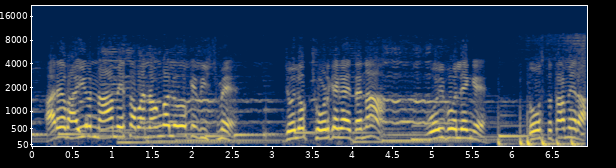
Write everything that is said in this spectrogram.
अरे भाई और नाम ऐसा बनाऊँगा लोगों के बीच में। जो लोग छोड़ के गए थे ना वो ही बोलेंगे, दोस्त था मेरा।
